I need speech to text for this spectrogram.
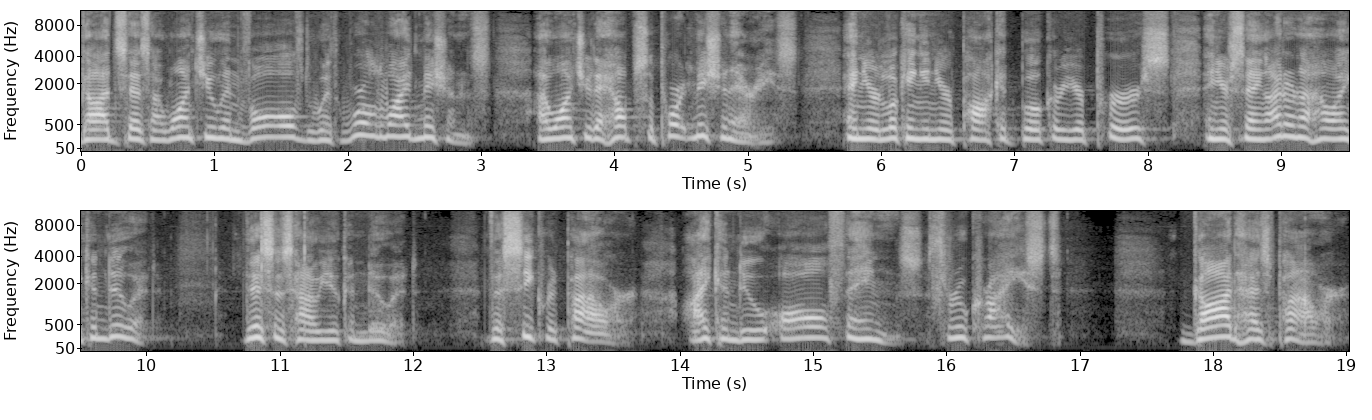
God says, I want you involved with worldwide missions. I want you to help support missionaries. And you're looking in your pocketbook or your purse and you're saying, I don't know how I can do it. This is how you can do it. The secret power. I can do all things through Christ. God has power.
